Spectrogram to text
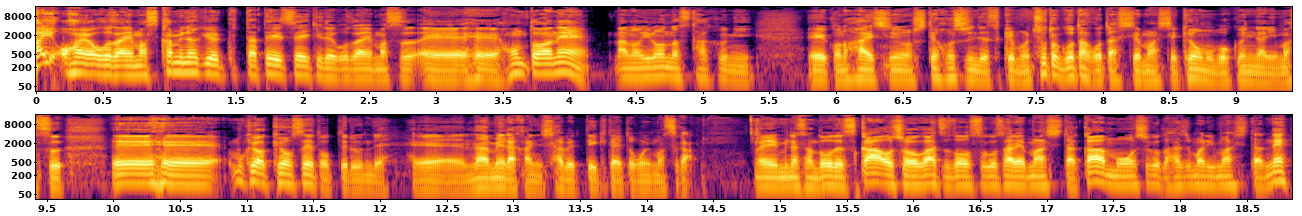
はい、おはようございます。髪の毛を切った定世紀でございます。えー、本当はね、あの、いろんなスタッフに、えー、この配信をしてほしいんですけども、ちょっとごたごたしてまして、今日も僕になります。えー、もう今日は強制取ってるんで、えー、滑らかに喋っていきたいと思いますが。えー、皆さんどうですか？お正月どう過ごされましたか？もうお仕事始まりましたね。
